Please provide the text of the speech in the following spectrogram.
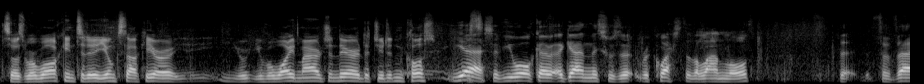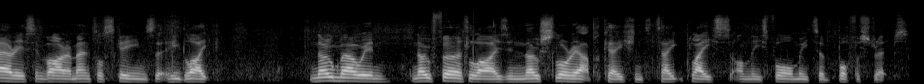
So as we're walking to the Youngstock here, you, you have a wide margin there that you didn't cut. Yes, if you walk out again, this was a request of the landlord that for various environmental schemes that he'd like no mowing, no fertilising, no slurry application to take place on these four metre buffer strips.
